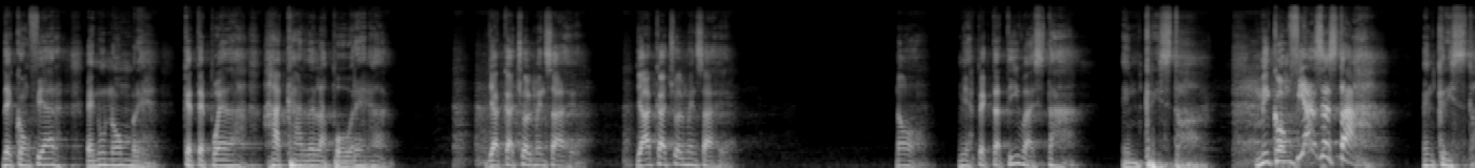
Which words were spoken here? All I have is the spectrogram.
de confiar en un hombre que te pueda jacar de la pobreza. Ya cachó el mensaje. Ya cachó el mensaje. No, mi expectativa está en Cristo. Mi confianza está en Cristo.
